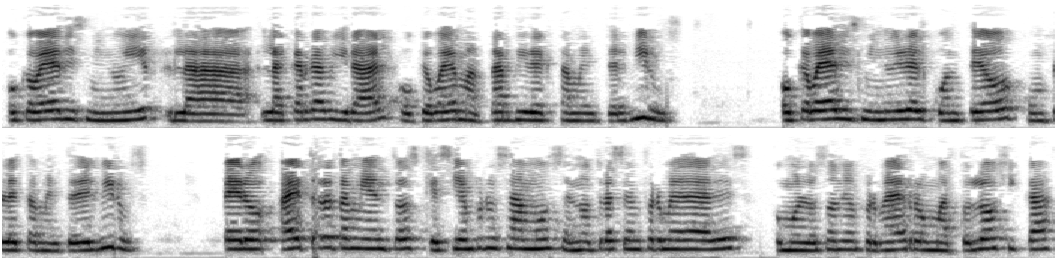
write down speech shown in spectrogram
o que vaya a disminuir la, la carga viral o que vaya a matar directamente el virus o que vaya a disminuir el conteo completamente del virus. Pero hay tratamientos que siempre usamos en otras enfermedades, como lo son enfermedades reumatológicas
